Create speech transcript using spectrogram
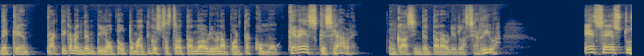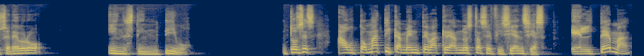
de que prácticamente en piloto automático estás tratando de abrir una puerta como crees que se abre. Nunca vas a intentar abrirla hacia arriba. Ese es tu cerebro instintivo. Entonces, automáticamente va creando estas eficiencias. El tema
